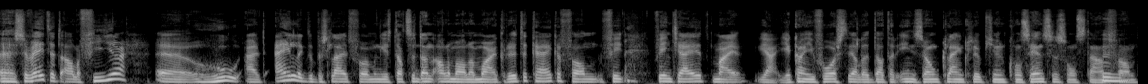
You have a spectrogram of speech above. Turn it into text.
Eh, ze weten het alle vier. Eh, hoe uiteindelijk de besluitvorming is... dat ze dan allemaal naar Mark Rutte kijken van... vind, vind jij het? Maar ja, je kan je voorstellen dat er in zo'n klein clubje... een consensus ontstaat Mhm. van...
